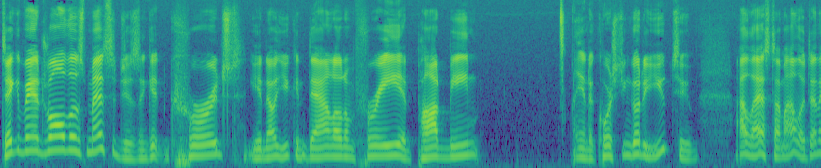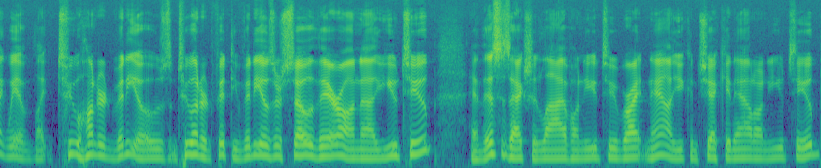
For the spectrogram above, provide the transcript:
Take advantage of all those messages and get encouraged. You know, you can download them free at Podbean. And of course, you can go to YouTube I last time I looked, I think we have like 200 videos and 250 videos or so there on uh, YouTube, and this is actually live on YouTube right now. You can check it out on YouTube,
